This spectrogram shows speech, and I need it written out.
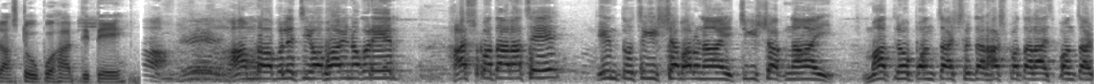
রাষ্ট্র উপহার দিতে। আমরা বলেছি অভয়নগরের হাসপাতাল আছে, কিন্তু চিকিৎসা ভালো নাই, চিকিৎসক নাই। মাত্র পঞ্চাশ হাজার হাসপাতাল আজ পঞ্চাশ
